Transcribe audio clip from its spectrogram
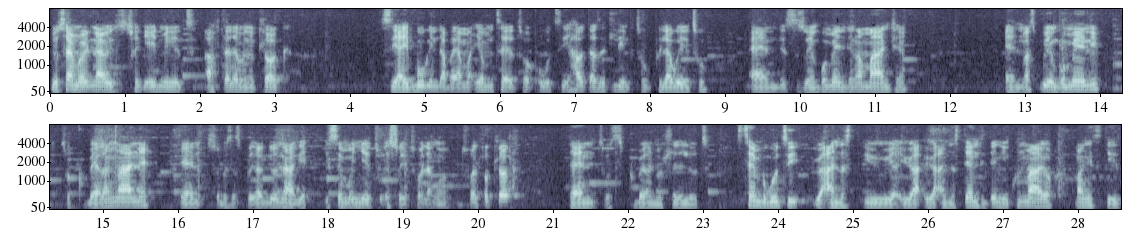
Your time right now is twenty-eight minutes after eleven o'clock. Siyayibuka indaba yomthetho ukuthi how does it link to ukuphila kwethu and sizoya engomeni njengamanje and masibuya engomeni soqhubeka kancane then sobe sesibheka kuyona-ke isermon yethu esoyithola ngo-twelve o'clock. Then sobe siqhubeka nohlelo lethu sithembe ukuthi you understand, you, you, you understand into engiyikhulumayo. Uma ngithi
